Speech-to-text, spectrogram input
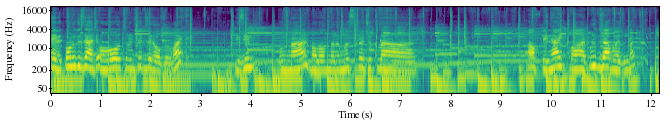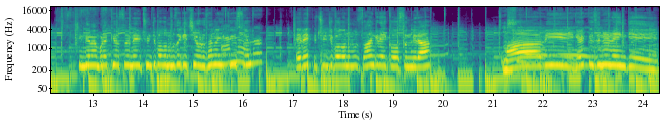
Evet onu güzelce. Oo turuncu güzel oldu bak. Bizim bunlar balonlarımız çocuklar. Aferin her vay bunu güzel boyadın bak. Şimdi hemen bırakıyorsun ve üçüncü balonumuza geçiyoruz. Hemen yıkıyorsun. Evet üçüncü balonumuz hangi renk olsun Mira? Mavi. Gökyüzünün rengi.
